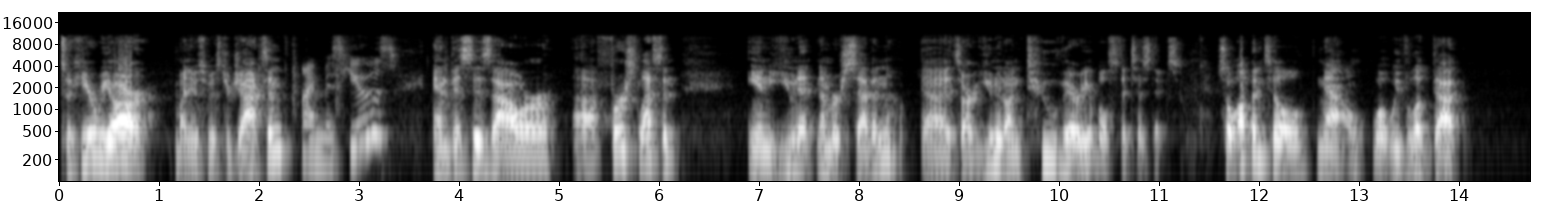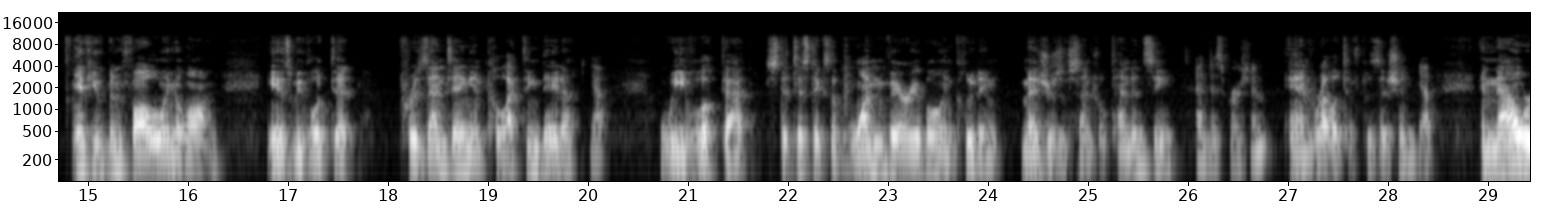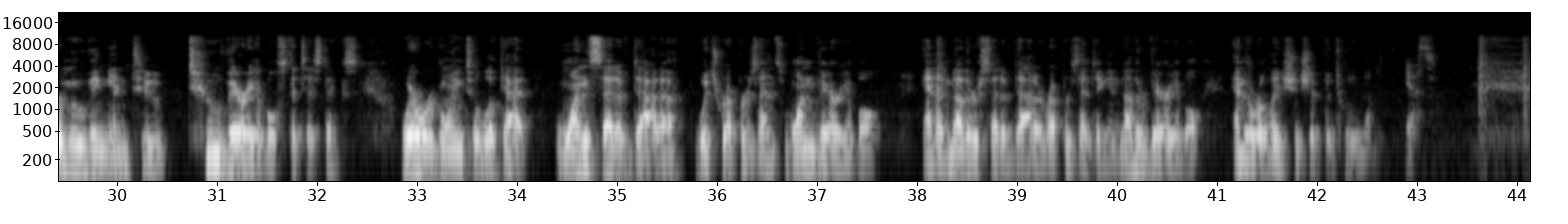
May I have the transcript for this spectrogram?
So here we are. My name is Mr. Jackson, I'm Miss Hughes. and this is our uh, first lesson in unit number seven. Uh, it's our unit on two variable statistics. So, up until now, what we've looked at, if you've been following along, is we've looked at presenting and collecting data. Yep. We've looked at statistics of one variable, including measures of central tendency And dispersion. and relative position. Yep. And now we're moving into two variable statistics where we're going to look at one set of data which represents one variable and another set of data representing another variable and the relationship between them. Yes.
